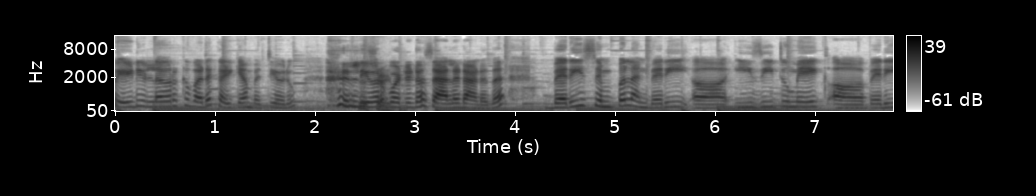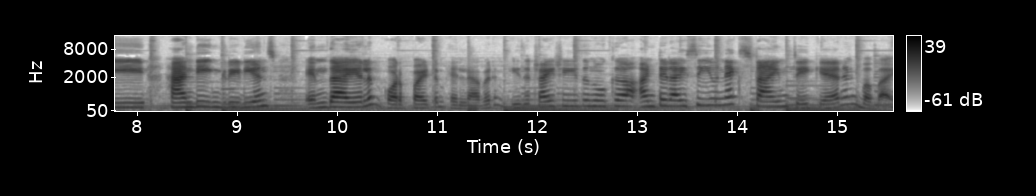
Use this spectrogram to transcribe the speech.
പേടിയുള്ളവർക്ക് വരെ കഴിക്കാൻ പറ്റിയ ഒരു ലിവർ. പൊട്ടറ്റോ സാലഡാണിത് very simple and very easy to make very handy ingredients എന്തായാലും ഉറപ്പായിട്ടും എല്ലാവരും ഇത് ട്രൈ ചെയ്ത് നോക്കുക. Until I see you next time take care and bye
